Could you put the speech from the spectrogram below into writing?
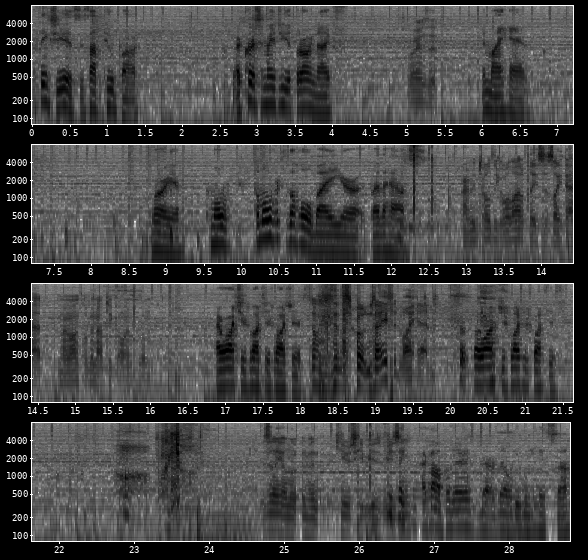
I think she is. It's not Tupac. Alright, Chris, I made you a throwing knife Where is it? in my hand. Mario. Come over. Come over to the hole by your by the house. I've been told to go a lot of places like that. My mom told me not to go into them. I watch this. Watch this. Watch this. Don't throw a knife in my head. Oh, watch this. Watch this. Watch this. Oh my god. Is it like on the? Can you just keep us- Keep using? picking back up, but their ability when you hit stuff.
